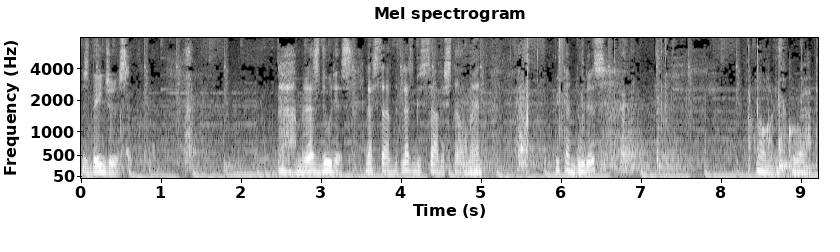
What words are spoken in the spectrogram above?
it's dangerous Uh, let's do this. Let's have, let's be savage style, man. We can do this. Holy crap.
